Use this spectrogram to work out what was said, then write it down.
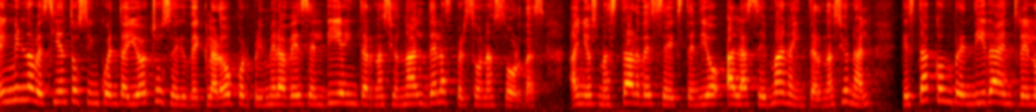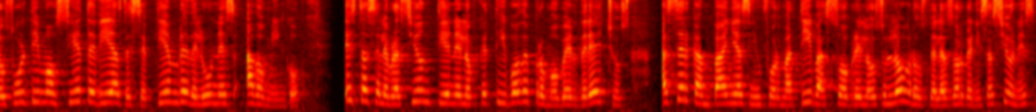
En 1958 se declaró por primera vez el Día Internacional de las Personas Sordas. Años más tarde se extendió a la Semana Internacional, que está comprendida entre los últimos siete días de septiembre de lunes a domingo. Esta celebración tiene el objetivo de promover derechos, hacer campañas informativas sobre los logros de las organizaciones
